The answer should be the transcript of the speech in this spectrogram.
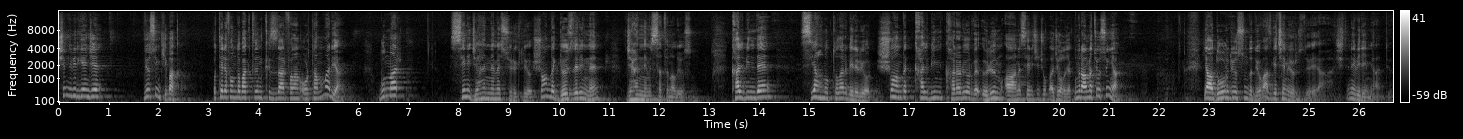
Şimdi bir gence diyorsun ki bak o telefonda baktığın kızlar falan ortam var ya bunlar seni cehenneme sürüklüyor. Şu anda gözlerinle cehennemi satın alıyorsun. Kalbinde siyah noktalar beliriyor. Şu anda kalbin kararıyor ve ölüm anı senin için çok acı olacak. Bunları anlatıyorsun ya. Ya doğru diyorsun da diyor vazgeçemiyoruz diyor ya. İşte ne bileyim yani diyor.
